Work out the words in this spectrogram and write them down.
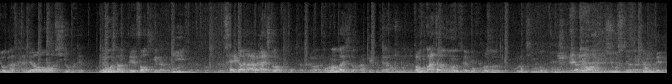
여기서 살며시 요렇게 요 상태에서 이 새가 날아가지도 않고 도망가지도 않게끔 너무 꽉 잡으면 새못 풀어도 물론 힘이 너무 좋으시니까 죽을 수도 있겠는데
